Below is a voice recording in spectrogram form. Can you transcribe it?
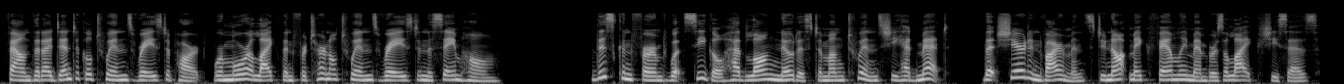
found that identical twins raised apart were more alike than fraternal twins raised in the same home. This confirmed what Segal had long noticed among twins she had met that shared environments do not make family members alike, she says.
